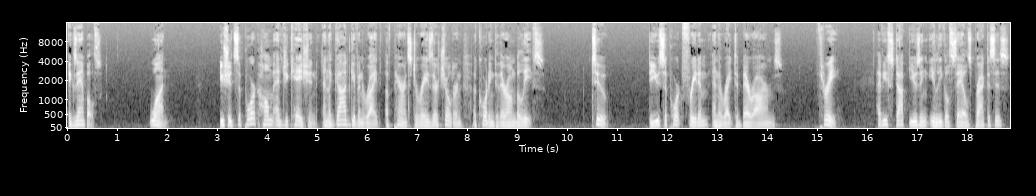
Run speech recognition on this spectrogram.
Examples 1. You should support home education and the God given right of parents to raise their children according to their own beliefs. 2. Do you support freedom and the right to bear arms? 3. Have you stopped using illegal sales practices?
